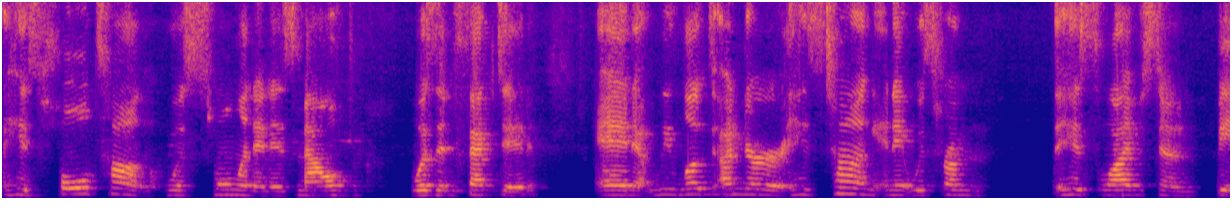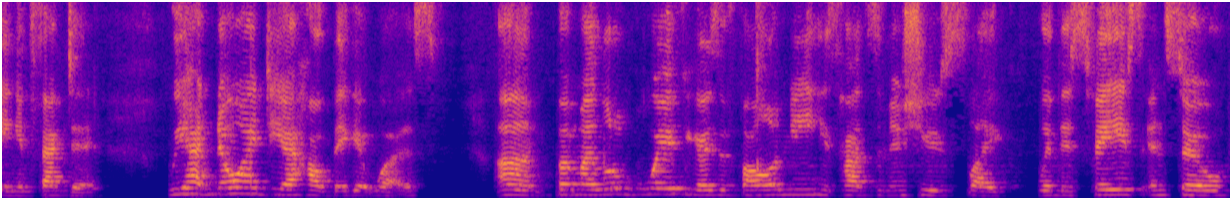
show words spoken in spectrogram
his whole tongue was swollen and his mouth was infected. And we looked under his tongue and it was from his saliva stone being infected. We had no idea how big it was. Um, but my little boy, if you guys have followed me, he's had some issues like with his face. And so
